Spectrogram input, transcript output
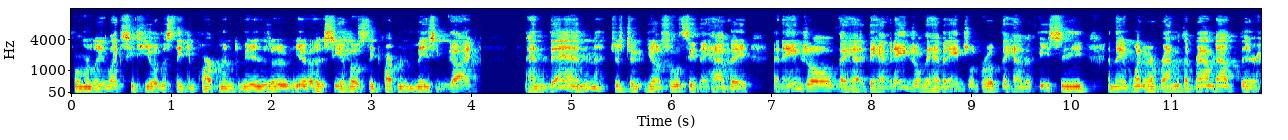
formerly like CTO of the State Department. I mean, is a you know, CFO of the State Department, amazing guy. And then just to, you know, so let's see, they have a an angel, they have they have an angel, they have an angel group, they have a VC, and they went around to round out their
